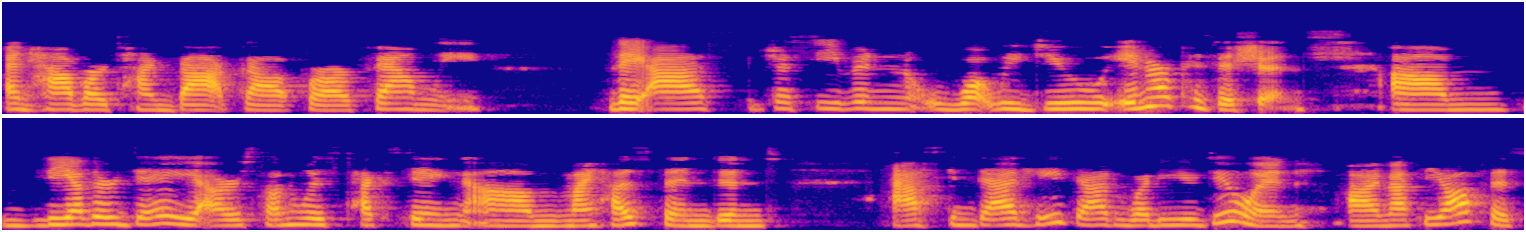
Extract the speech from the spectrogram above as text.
and have our time back uh, for our family. They ask just even what we do in our positions. Um, the other day, our son was texting um, my husband and asking dad, "Hey, dad, what are you doing?" I'm at the office.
